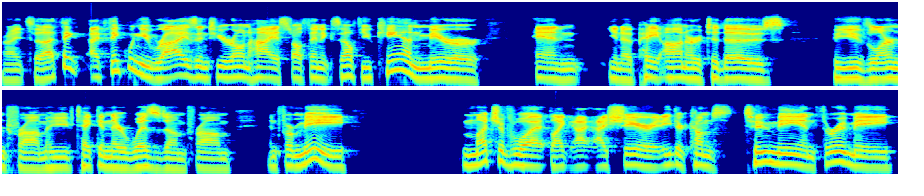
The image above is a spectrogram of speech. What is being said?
Right. So I think I think when you rise into your own highest authentic self, you can mirror and you know pay honor to those who you've learned from, who you've taken their wisdom from. And for me, much of what like I, I share, it either comes to me and through me,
